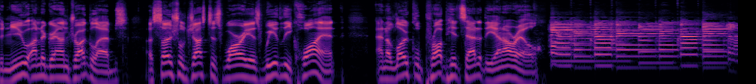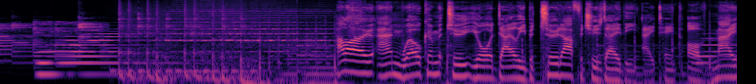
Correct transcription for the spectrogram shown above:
the new underground drug labs, a social justice warrior's weirdly quiet, and a local prop hits out at the NRL. Hello and welcome to your daily Betoota for Tuesday, the 18th of May.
